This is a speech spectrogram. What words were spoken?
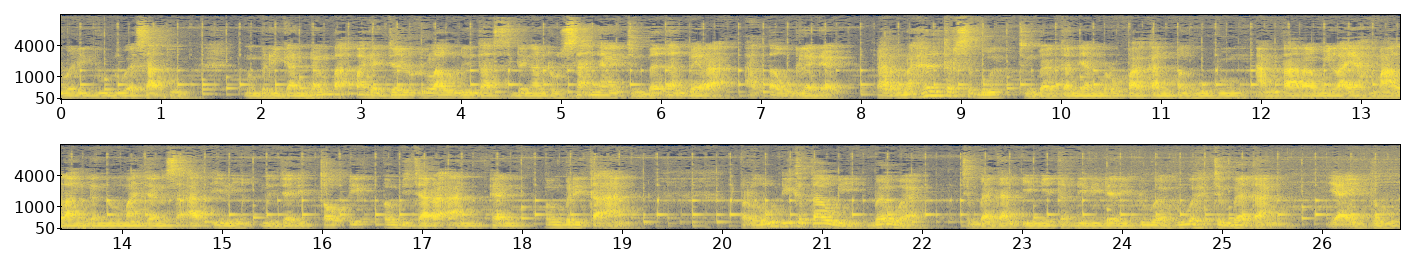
2021 memberikan dampak pada jalur lalu lintas dengan rusaknya jembatan perak atau geladak. Karena hal tersebut, jembatan yang merupakan penghubung antara wilayah Malang dan Lumajang saat ini menjadi topik pembicaraan dan pemberitaan. Perlu diketahui bahwa jembatan ini terdiri dari dua buah jembatan, yaitu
